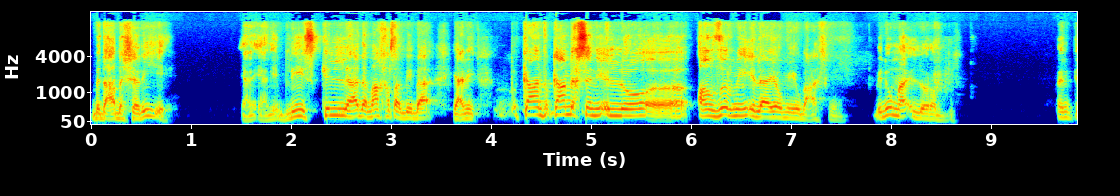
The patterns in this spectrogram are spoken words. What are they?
بدعة بشرية. يعني يعني إبليس كل هذا ما خطر ببال يعني كان كان بيحسن يقول له آه، أنظرني إلى يوم يبعثون. بدون ما يقول له ربي. أنت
